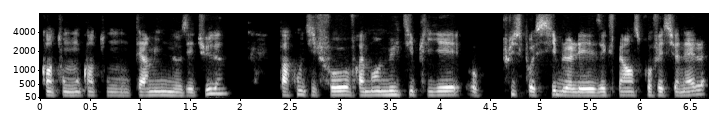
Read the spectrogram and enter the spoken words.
quand on, quand on termine nos études. Par contre, il faut vraiment multiplier au plus possible les expériences professionnelles.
